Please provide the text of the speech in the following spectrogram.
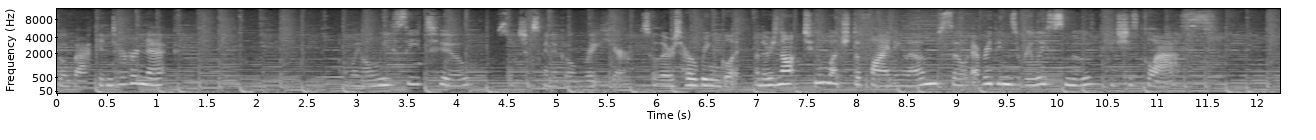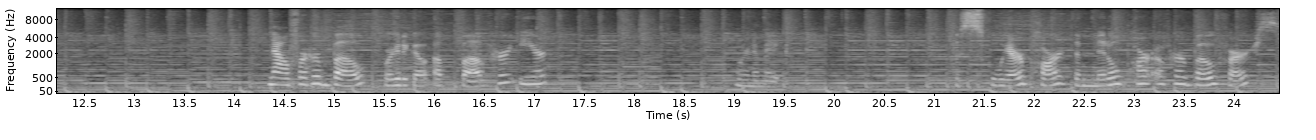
go back into her neck. We only see two, so it's just gonna go right here. So there's her ringlet. And there's not too much defining them, so everything's really smooth because she's glass. Now for her bow, we're gonna go above her ear. We're gonna make the square part, the middle part of her bow first.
